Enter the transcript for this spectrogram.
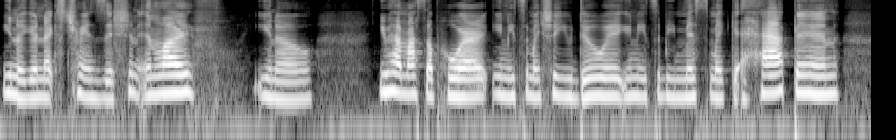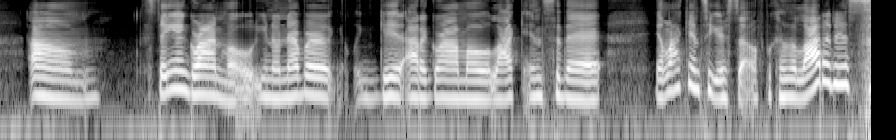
you know, your next transition in life, you know, you have my support. You need to make sure you do it. You need to be miss, make it happen. Um, stay in grind mode. You know, never get out of grind mode. Lock into that and lock into yourself because a lot of this,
